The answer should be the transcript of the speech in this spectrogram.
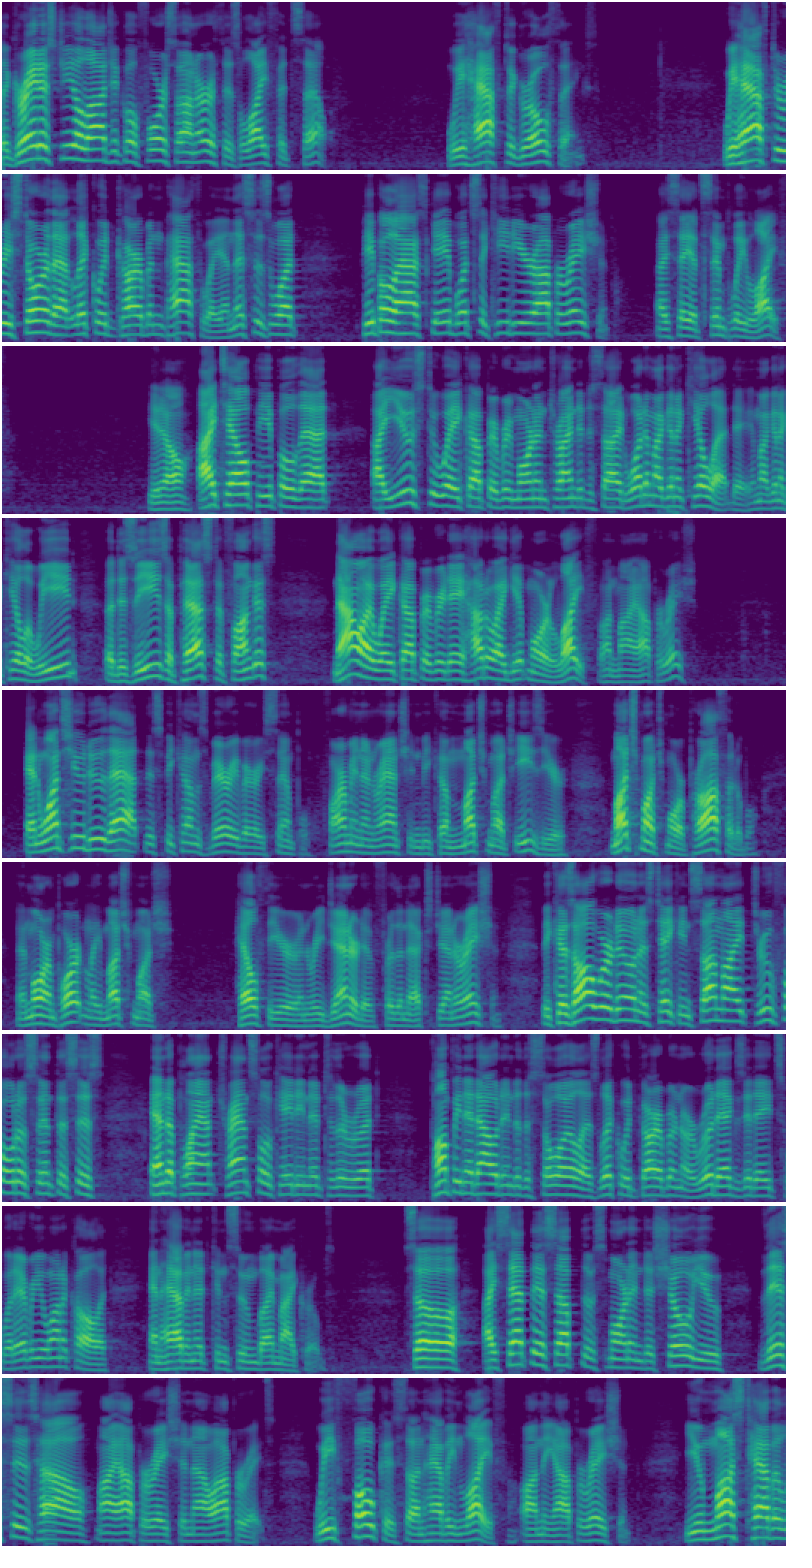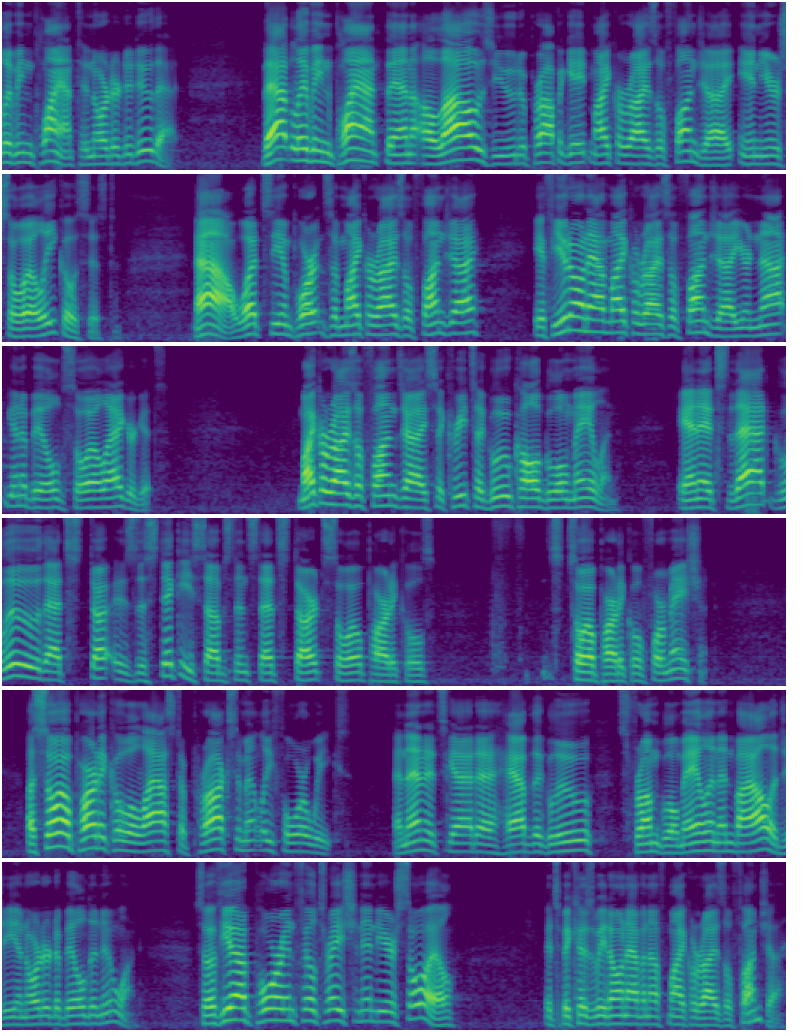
The greatest geological force on earth is life itself. We have to grow things. We have to restore that liquid carbon pathway. And this is what people ask, Gabe, what's the key to your operation? I say it's simply life. You know, I tell people that I used to wake up every morning trying to decide what am I going to kill that day? Am I going to kill a weed, a disease, a pest, a fungus? Now I wake up every day, how do I get more life on my operation? And once you do that, this becomes very, very simple. Farming and ranching become much, much easier, much, much more profitable, and more importantly, much, much healthier and regenerative for the next generation. Because all we're doing is taking sunlight through photosynthesis and a plant, translocating it to the root, pumping it out into the soil as liquid carbon or root exudates, whatever you want to call it, and having it consumed by microbes. So I set this up this morning to show you this is how my operation now operates. We focus on having life on the operation. You must have a living plant in order to do that. That living plant then allows you to propagate mycorrhizal fungi in your soil ecosystem. Now, what's the importance of mycorrhizal fungi? If you don't have mycorrhizal fungi, you're not going to build soil aggregates. Mycorrhizal fungi secretes a glue called glomalin. And it's that glue that is the sticky substance that starts soil particles, soil particle formation. A soil particle will last approximately four weeks. And then it's got to have the glue from glomalin and biology in order to build a new one. So if you have poor infiltration into your soil, it's because we don't have enough mycorrhizal fungi.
